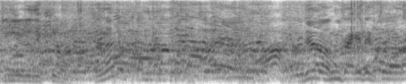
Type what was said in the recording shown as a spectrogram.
চিংড়িটা দেখতে পাবো তাই না তুমি তাকে দেখতে পারো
